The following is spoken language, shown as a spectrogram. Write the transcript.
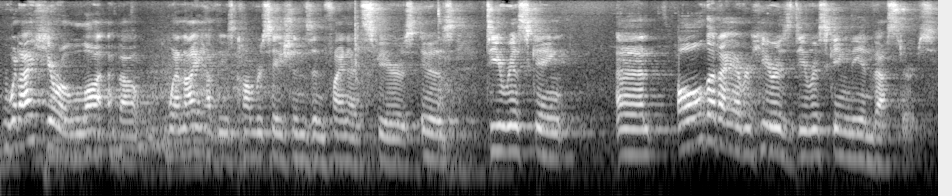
what I hear a lot about when I have these conversations in finance spheres is de-risking, and all that I ever hear is de-risking the investors.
